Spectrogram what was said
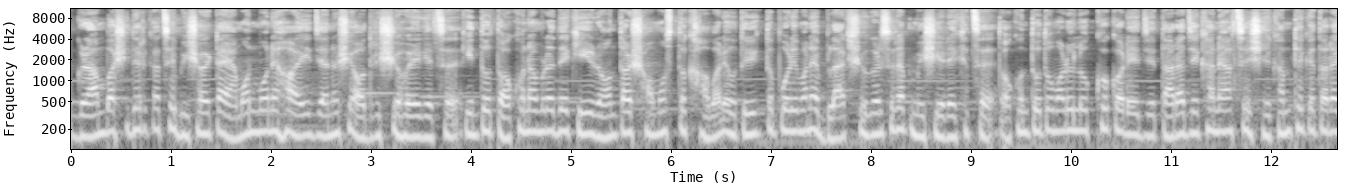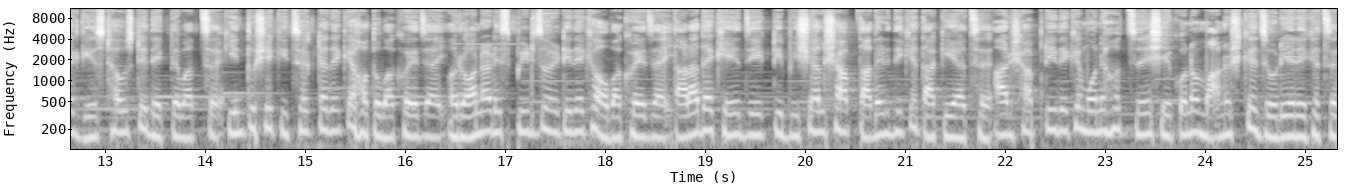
গ্রামবাসীদের কাছে বিষয়টা এমন মনে হয় যেন সে অদৃশ্য হয়ে গেছে। কিন্তু তখন আমরা দেখি রন তার সমস্ত খাবারে অতিরিক্ত পরিমাণে ব্ল্যাক সুগার সিরাপ মিশিয়ে রেখেছে। তখন তো তোমারও লক্ষ্য করে যে তারা যেখানে আছে সেখান থেকে তারা গেস্ট হাউসটি দেখতে পাচ্ছে। কিন্তু সে কিছু একটা দেখে হতবাক হয়ে যায়। রন আর স্পিডসও এটি দেখে অবাক হয়ে যায়। তারা দেখে যে একটি বিশাল সাপ তাদের দিকে তাকিয়ে আছে। আর সাপটি দেখে মনে হচ্ছে সে কোনো মানুষকে জড়িয়ে রেখেছে।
